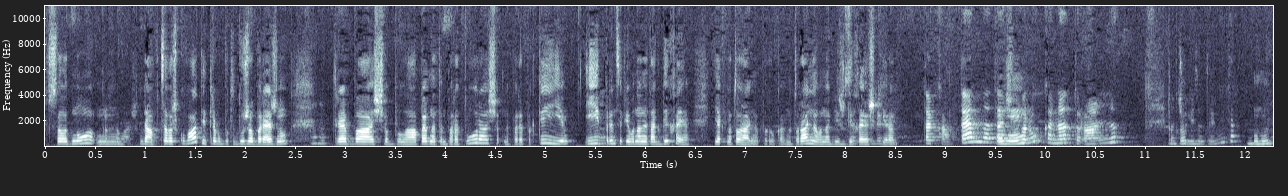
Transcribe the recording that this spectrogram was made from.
все одно м, важко. да, це важкувати, і треба бути дуже обережно. Треба, щоб була певна температура, щоб не перепекти її. І в принципі вона не так дихає, як натуральна порука. Натуральна вона більш дихає шкіра. Така темна теж Мгм. перука, натуральна. Мгм.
